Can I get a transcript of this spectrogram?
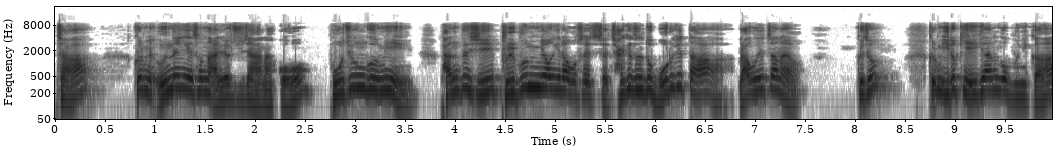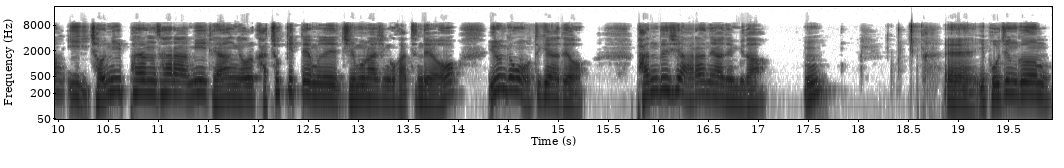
자, 그러면 은행에서는 알려주지 않았고 보증금이 반드시 불분명이라고 써있어요. 자기들도 모르겠다라고 했잖아요. 그죠? 그럼 이렇게 얘기하는 거 보니까 이 전입한 사람이 대항력을 갖췄기 때문에 질문하신 것 같은데요. 이런 경우는 어떻게 해야 돼요? 반드시 알아내야 됩니다. 응? 예, 이 보증금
